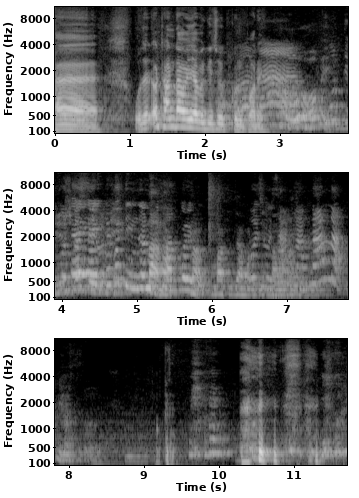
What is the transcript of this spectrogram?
হ্যাঁ। ওদের ও ঠান্ডা হয়ে যাবে কিছুক্ষণ পরে। না, না,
